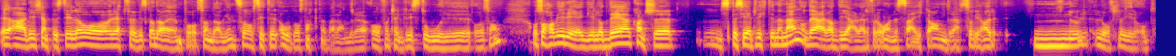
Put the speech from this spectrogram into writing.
eh, er de kjempestille, og rett før vi skal dra hjem på søndagen, så sitter alle og snakker med hverandre og forteller historier og sånn. Og så har vi regel, og det er kanskje kanskje spesielt viktig med menn, og det er at de er der for å ordne seg, ikke andre. Så vi har null lov til å gi råd.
